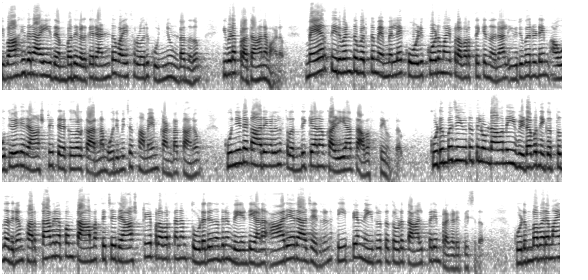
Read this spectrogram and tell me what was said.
വിവാഹിതരായ ഈ ദമ്പതികൾക്ക് രണ്ട് വയസ്സുള്ള ഒരു കുഞ്ഞുണ്ടെന്നതും ഇവിടെ പ്രധാനമാണ്. മേയർ തിരുവനന്തപുരത്തും എം എൽ എ കോഴിക്കോടുമായി പ്രവർത്തിക്കുന്നതിനാൽ ഇരുവരുടെയും ഔദ്യോഗിക രാഷ്ട്രീയ തിരക്കുകൾ കാരണം ഒരുമിച്ച് സമയം കണ്ടെത്താനോ കുഞ്ഞിന്റെ കാര്യങ്ങളിൽ ശ്രദ്ധിക്കാനോ കഴിയാത്ത അവസ്ഥയുണ്ട്. കുടുംബജീവിതത്തിൽ ഉണ്ടാകുന്ന ഈ വിടവ് നികത്തുന്നതിനും ഭർത്താവിനൊപ്പം താമസിച്ച് രാഷ്ട്രീയ പ്രവർത്തനം തുടരുന്നതിനും വേണ്ടിയാണ് Arya Rajendran C P M നേതൃത്വത്തോട് താല്പര്യം പ്രകടിപ്പിച്ചത്. കുടുംബപരമായ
